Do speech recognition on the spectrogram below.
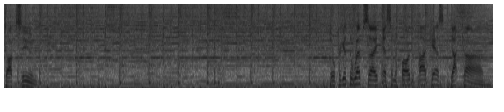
Talk soon. Don't forget the website, smfrthepodcast.com.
